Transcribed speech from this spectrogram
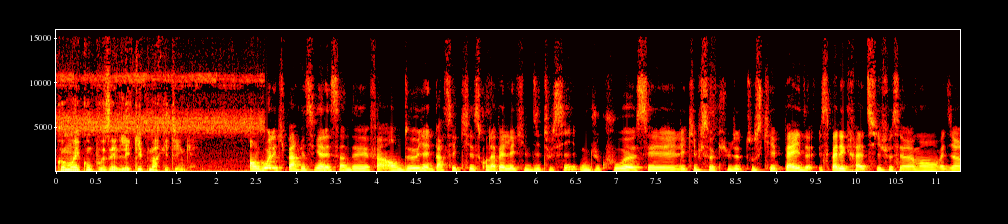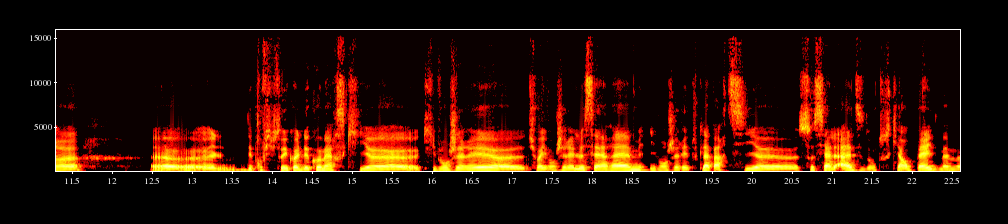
comment est composée l'équipe marketing. En gros, l'équipe marketing, elle est scindée, enfin, en deux. Il y a une partie qui est ce qu'on appelle l'équipe D2C, où du coup, c'est l'équipe qui s'occupe de tout ce qui est paid. C'est pas les créatifs, c'est vraiment, on va dire, des profils plutôt écoles de commerce qui euh, qui vont gérer euh, tu vois ils vont gérer le CRM ils vont gérer toute la partie social ads donc tout ce qui est en paid même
